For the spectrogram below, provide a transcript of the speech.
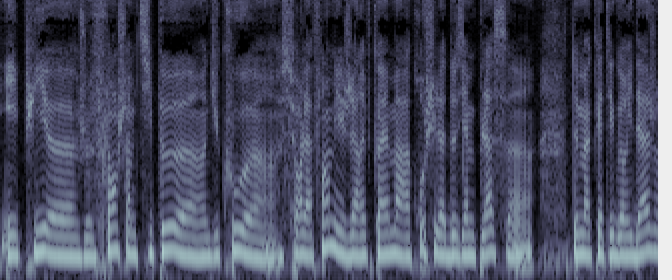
Et puis, euh, je flanche un petit peu, euh, du coup, euh, sur la fin, mais j'arrive quand même à accrocher la deuxième place de ma catégorie d'âge.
